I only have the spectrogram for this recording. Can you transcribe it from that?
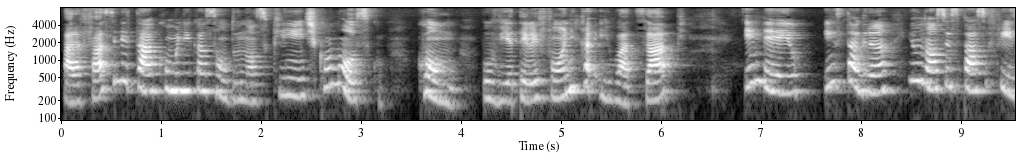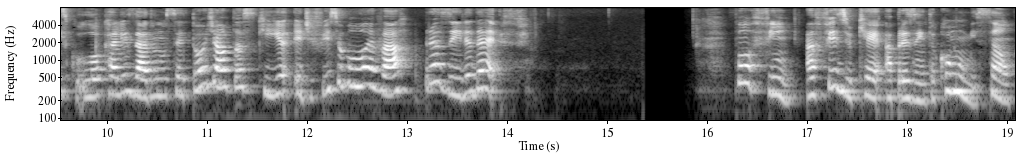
para facilitar a comunicação do nosso cliente conosco, como por via telefônica e WhatsApp, e-mail, Instagram e o nosso espaço físico, localizado no setor de autasquia, Edifício Boulevard, Brasília DF. Por fim, a Physiocare apresenta como missão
